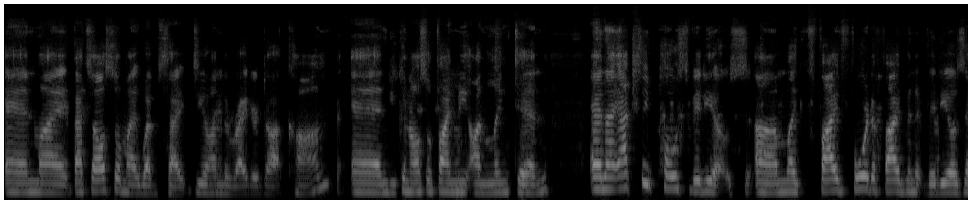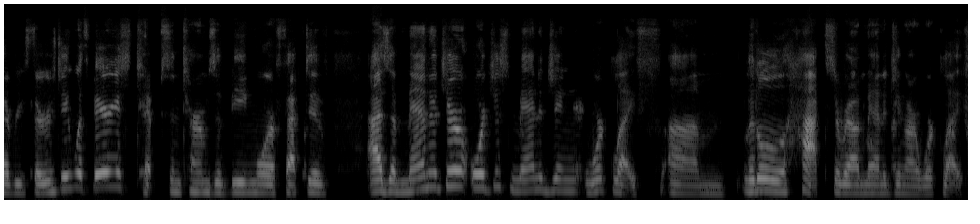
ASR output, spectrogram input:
and my that's also my website dionthewriter.com and you can also find me on linkedin. And i actually post videos um, like five four to five minute videos every thursday with various tips in terms of being more effective as a manager or just managing work life um, little hacks around managing our work life.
